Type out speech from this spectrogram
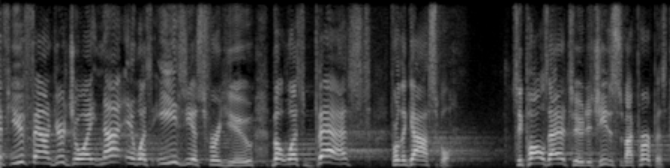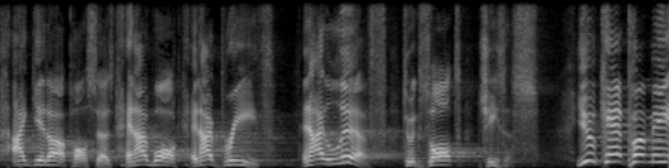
if you found your joy not in what's easiest for you, but what's best for the gospel? See, Paul's attitude is Jesus is my purpose. I get up, Paul says, and I walk and I breathe and I live to exalt Jesus. You can't put me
